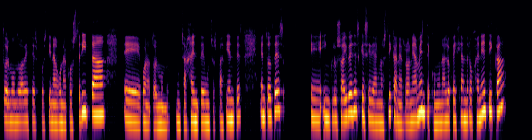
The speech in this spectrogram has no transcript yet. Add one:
todo el mundo a veces pues tiene alguna costrita, eh, bueno, todo el mundo, mucha gente, muchos pacientes. Entonces, incluso hay veces que se diagnostican erróneamente como una alopecia androgenética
